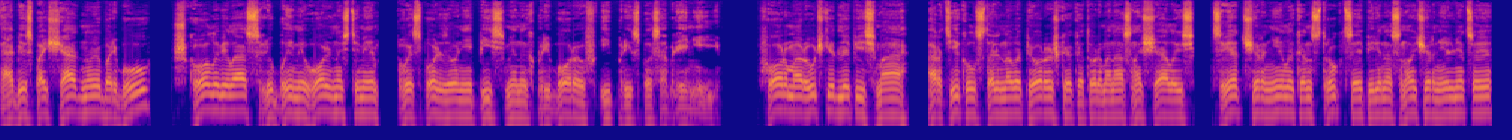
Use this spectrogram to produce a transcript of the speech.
А беспощадную борьбу школа вела с любыми вольностями в использовании письменных приборов и приспособлений. Форма ручки для письма артикул стального перышка, которым она оснащалась, цвет чернил и конструкция переносной чернильницы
